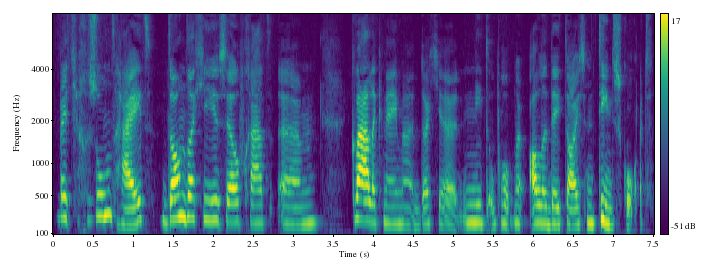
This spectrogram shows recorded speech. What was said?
met je gezondheid dan dat je jezelf gaat um, kwalijk nemen dat je niet op alle details een 10 scoort.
